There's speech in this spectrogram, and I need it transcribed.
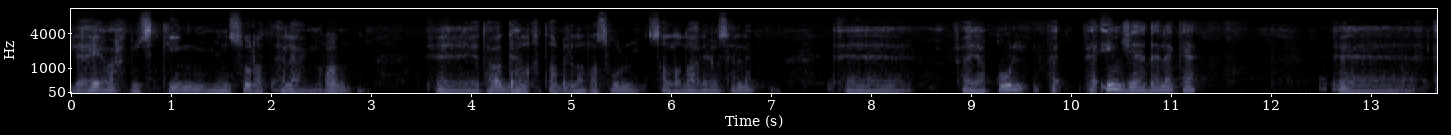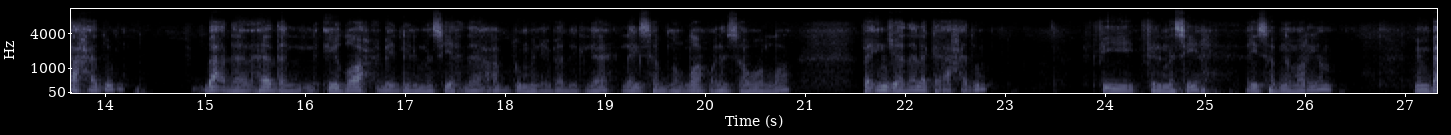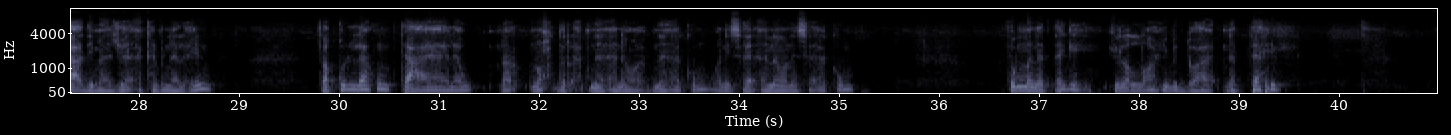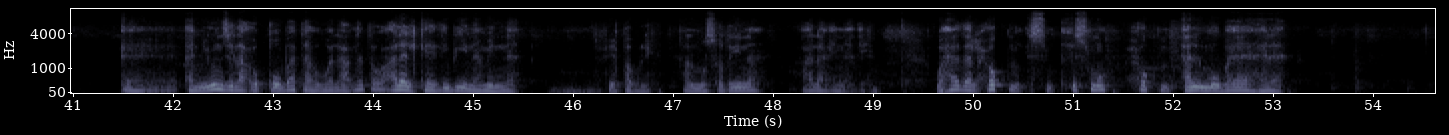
الآية 61 من سورة آل عمران آه، يتوجه الخطاب إلى الرسول صلى الله عليه وسلم آه، فيقول فإن جادلك آه، أحد بعد هذا الإيضاح بأن المسيح ده عبد من عباد الله ليس ابن الله وليس هو الله فإن جادلك أحد في في المسيح عيسى ابن مريم من بعد ما جاءك من العلم فقل لهم تعالوا نحضر أبناءنا وأبناءكم ونساءنا ونساءكم ثم نتجه إلى الله بالدعاء. نبتهل آه، أن ينزل عقوبته ولعنته على الكاذبين منا في قوله المصرين على عناده. وهذا الحكم اسمه حكم المباهلة.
